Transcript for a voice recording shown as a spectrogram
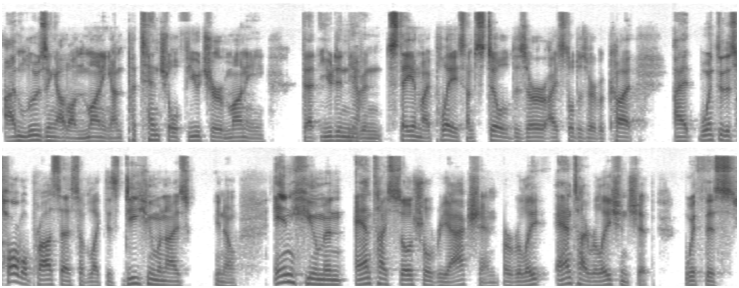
I'm losing out on money, on potential future money that you didn't yeah. even stay in my place. I'm still deserve, I still deserve a cut. I went through this horrible process of like this dehumanized, you know, inhuman antisocial reaction or relate anti-relationship with this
